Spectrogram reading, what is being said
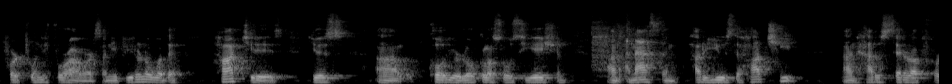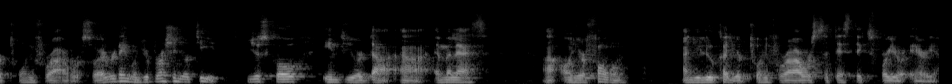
for 24 hours. And if you don't know what the hot sheet is, just uh, call your local association and, and ask them how to use the hot sheet and how to set it up for 24 hours. So every day when you're brushing your teeth, you just go into your uh, MLS uh, on your phone and you look at your 24 hour statistics for your area.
